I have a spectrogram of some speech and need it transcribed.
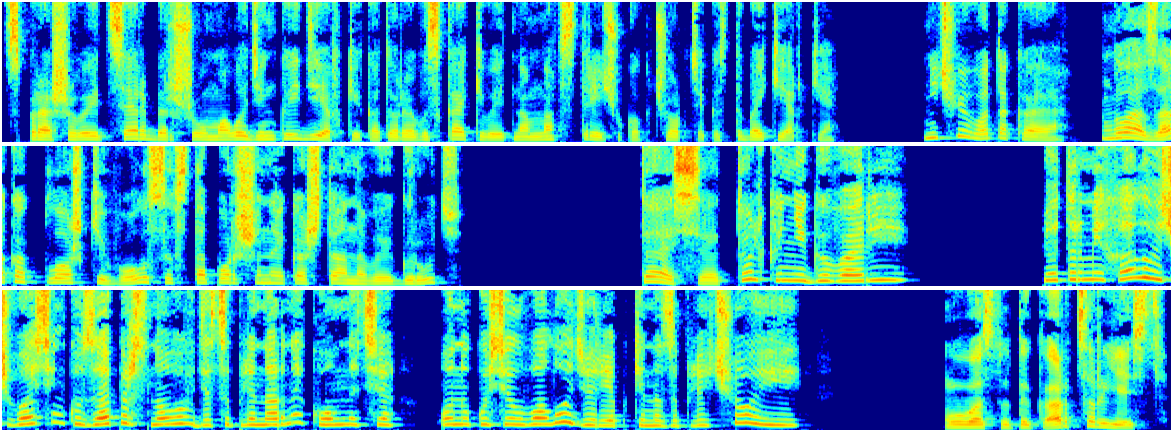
Спрашивает Церберша у молоденькой девки, которая выскакивает нам навстречу, как чертик из табакерки. Ничего такая. Глаза, как плошки, волосы встопорщенные каштановые, грудь. «Тася, только не говори...» Петр Михайлович Васеньку запер снова в дисциплинарной комнате. Он укусил Володю Репкина за плечо и... «У вас тут и карцер есть?»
